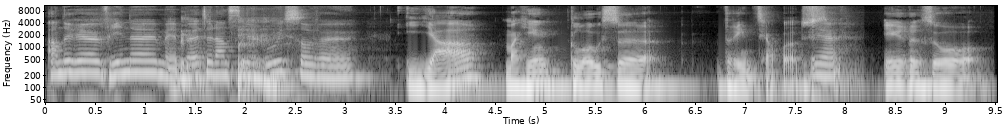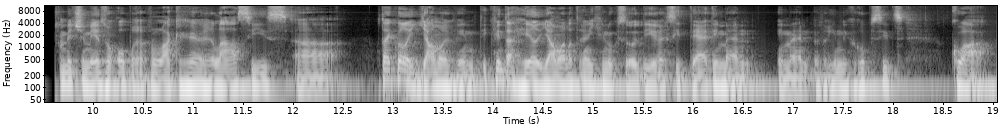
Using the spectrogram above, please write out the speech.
andere vrienden met buitenlandse roots? Of, eh, Ja, maar geen close vriendschappen. Dus ja. eerder zo een beetje meer zo oppervlakkige relaties. eh, wat ik wel jammer vind. Ik vind dat heel jammer dat er niet genoeg zo diversiteit in mijn, in mijn vriendengroep zit. Qua,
